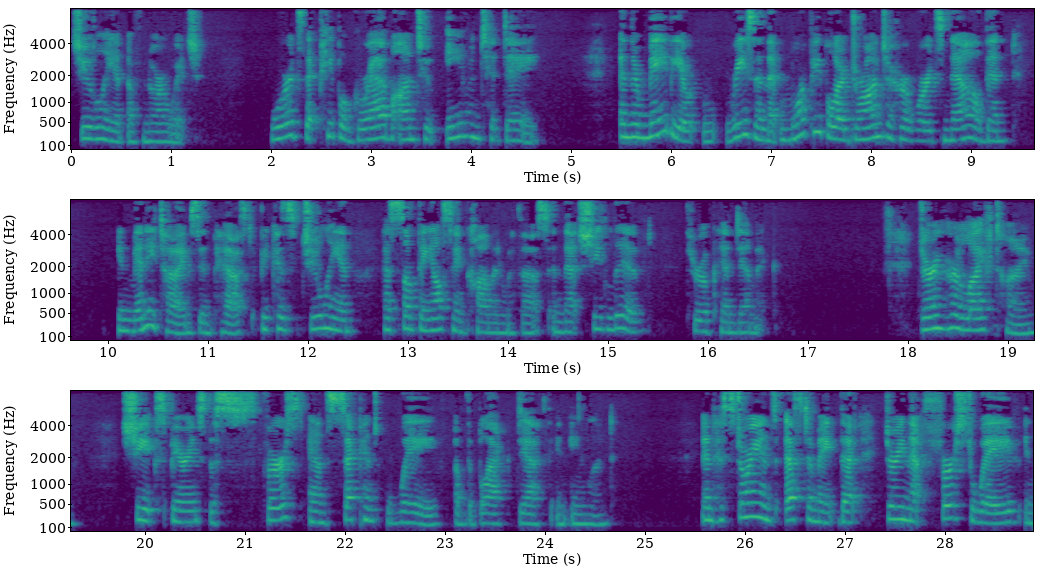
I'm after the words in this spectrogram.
Julian of Norwich, words that people grab onto even today and there may be a reason that more people are drawn to her words now than in many times in past because Julian has something else in common with us and that she lived through a pandemic. During her lifetime, she experienced the first and second wave of the Black Death in England. And historians estimate that during that first wave in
